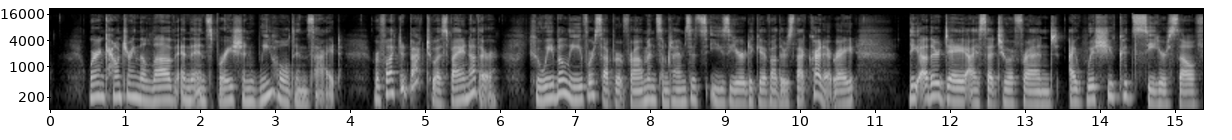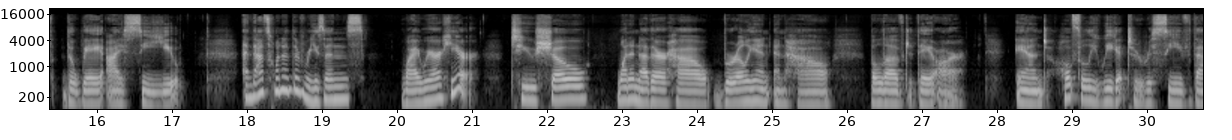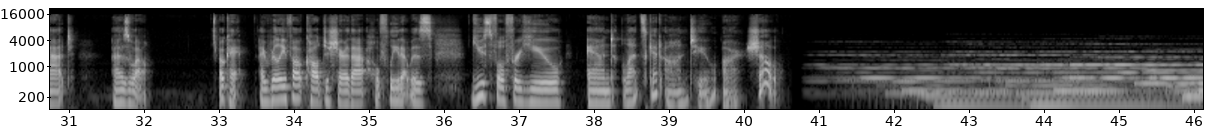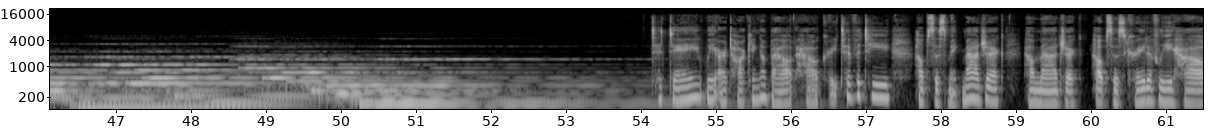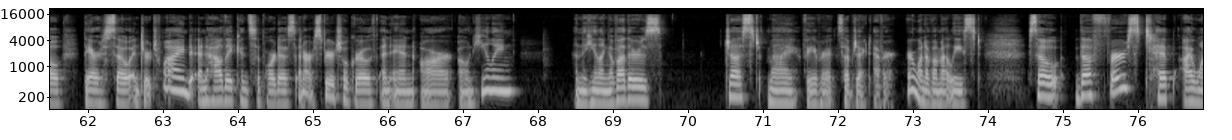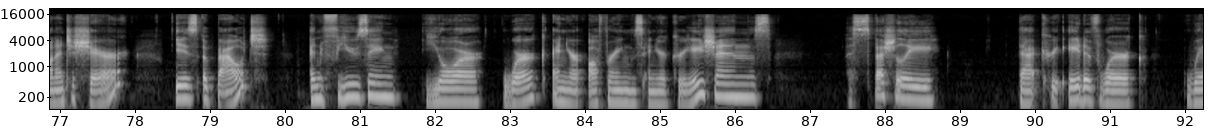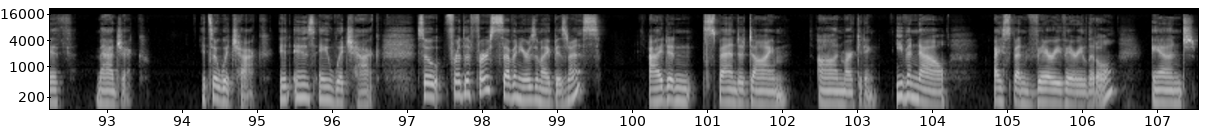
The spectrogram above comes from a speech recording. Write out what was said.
We're encountering the love and the inspiration we hold inside, reflected back to us by another, who we believe we're separate from. And sometimes it's easier to give others that credit, right? The other day, I said to a friend, I wish you could see yourself the way I see you. And that's one of the reasons why we are here to show one another how brilliant and how beloved they are. And hopefully, we get to receive that as well. Okay, I really felt called to share that. Hopefully, that was useful for you. And let's get on to our show. Today, we are talking about how creativity helps us make magic, how magic helps us creatively, how they are so intertwined, and how they can support us in our spiritual growth and in our own healing and the healing of others. Just my favorite subject ever, or one of them at least. So, the first tip I wanted to share is about infusing your work and your offerings and your creations, especially that creative work with magic. It's a witch hack. It is a witch hack. So, for the first seven years of my business, I didn't spend a dime on marketing. Even now, I spend very, very little. And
